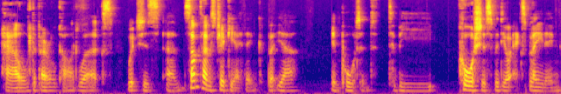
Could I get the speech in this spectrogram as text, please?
how the peril card works, which is um, sometimes tricky, I think. But yeah, important to be cautious with your explaining.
